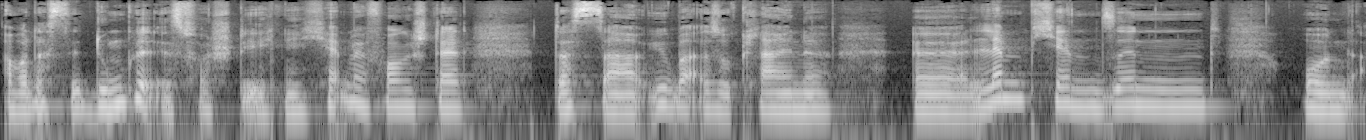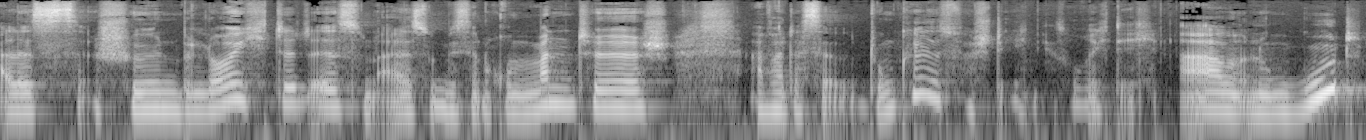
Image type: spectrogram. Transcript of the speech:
Aber dass der dunkel ist, verstehe ich nicht. Ich hätte mir vorgestellt, dass da überall so kleine äh, Lämpchen sind und alles schön beleuchtet ist und alles so ein bisschen romantisch. Aber dass er dunkel ist, verstehe ich nicht so richtig. Aber nun gut.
